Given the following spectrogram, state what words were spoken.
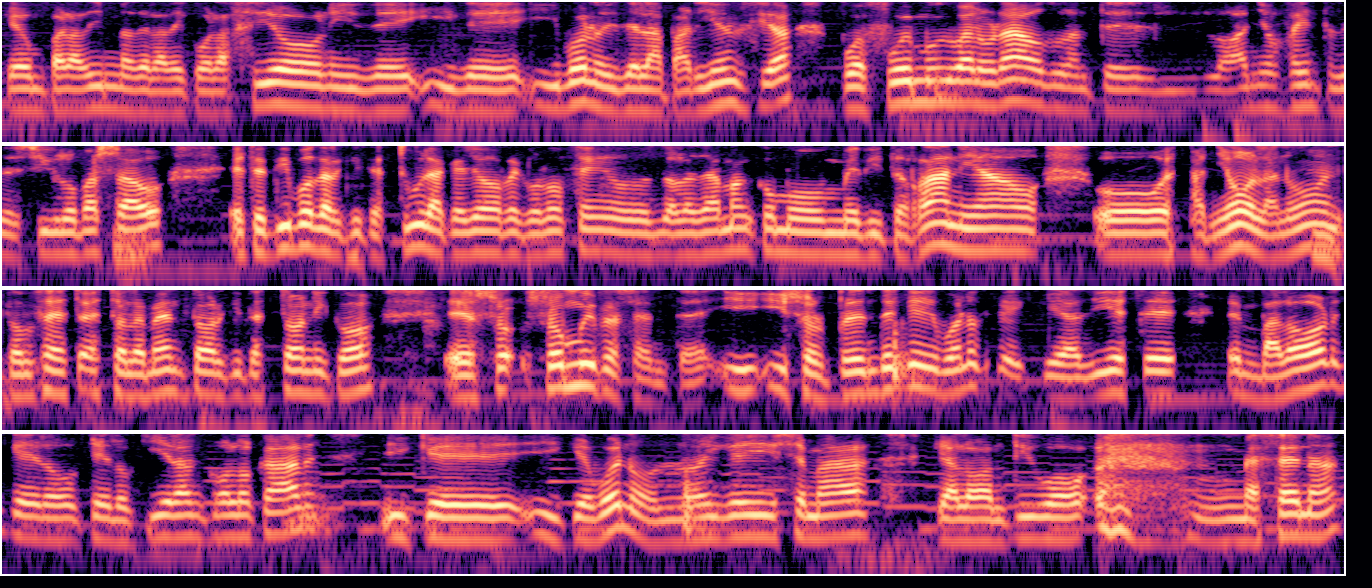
que es un paradigma de la decoración y de, y de, y bueno, y de la apariencia, pues fue muy valorado durante los años 20 del siglo pasado este tipo de arquitectura que ellos reconocen o lo llaman como mediterránea o, española, ¿no? Mm. Entonces estos, estos elementos arquitectónicos eh, son muy presentes y, sorprende que bueno que, allí esté en valor, que lo, que lo quieran colocar y que, y que bueno, no hay que irse más que a los antiguos mecenas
